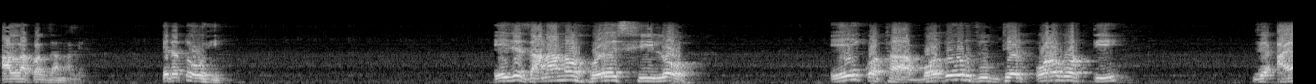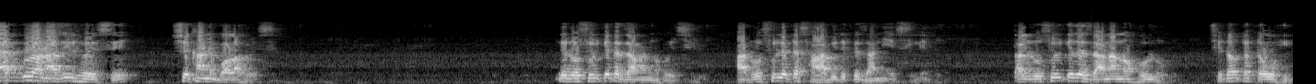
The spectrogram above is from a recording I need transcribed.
আল্লাহ পাক জানালেন। এটা তো ওহি। এই যে জানানো হয়েছিল, এই কথা বদর যুদ্ধের পরবর্তী যে আয়াতগুলো নাজিল হয়েছে, সেখানে বলা হয়েছে। যে রসুলকে এটা জানানো হয়েছিল। আর রসুল এটা সাহাবিদেরকে জানিয়েছিলেন। তাহলে রসুলকে যে জানানো হলো, সেটাও তো একটা ওহি।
